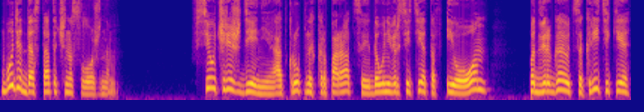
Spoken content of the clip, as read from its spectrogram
будет достаточно сложным. Все учреждения, от крупных корпораций до университетов и ООН, подвергаются критике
